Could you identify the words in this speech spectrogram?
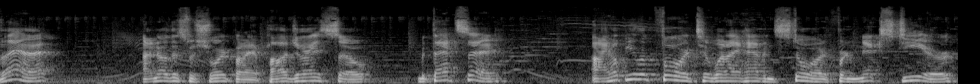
that, I know this was short, but I apologize. So, with that said, I hope you look forward to what I have in store for next year,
